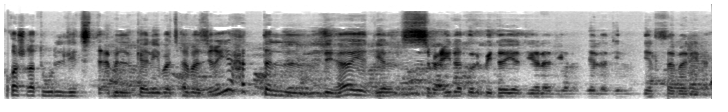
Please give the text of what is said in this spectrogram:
فوقاش غتولي تستعمل كلمه أمازيغية حتى النهاية ديال السبعينات والبداية ديال ديال ديال ديال, ديال الثمانينات؟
